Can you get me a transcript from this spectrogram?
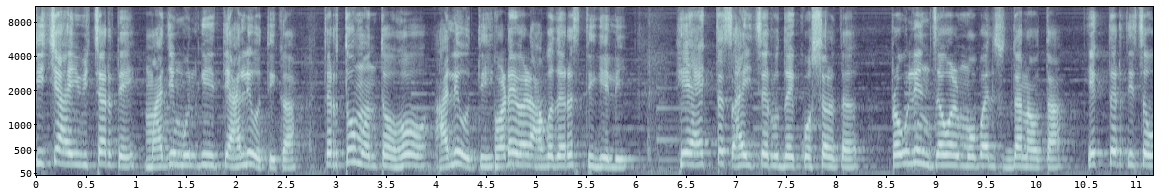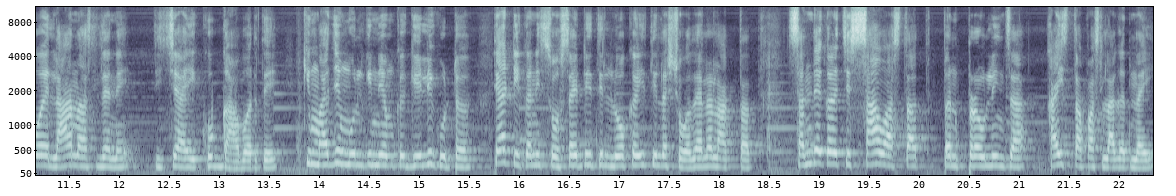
तिची आई विचारते माझी मुलगी इथे आली होती का? तर तो म्हणतो हो आली होती. थोड्या वेळ अगोदरच ती गेली. हे ऐकताच आईचं हृदय कोसळतं. प्रौलींजवळ मोबाईलसुद्धा नव्हता. एकतर तिचं वय लहान असल्याने तिची आई खूप घाबरते की माझी मुलगी नेमकं गेली कुठं? त्या ठिकाणी सोसायटीतील लोकही तिला शोधायला लागतात. संध्याकाळचे सहा वाजतात पण प्रौलींचा काहीच तपास लागत नाही.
